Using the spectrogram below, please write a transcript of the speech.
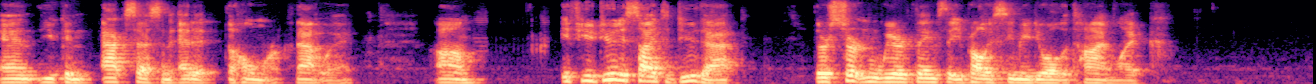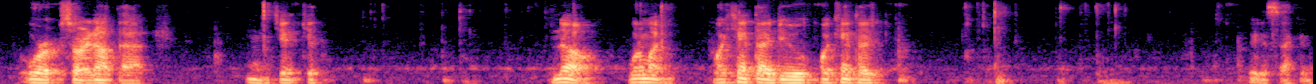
and you can access and edit the homework that way. Um, if you do decide to do that, there's certain weird things that you probably see me do all the time, like, or sorry, not that. Hmm, can't get. No, what am I? Why can't I do? Why can't I? Wait a second.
